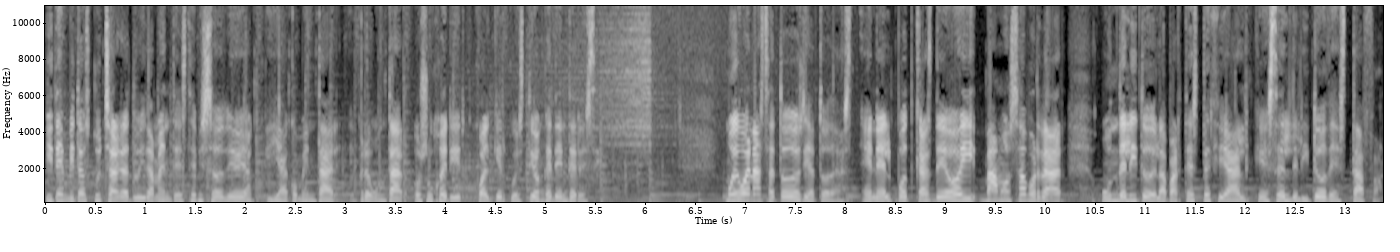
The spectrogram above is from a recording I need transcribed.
Y te invito a escuchar gratuitamente este episodio y a comentar, preguntar o sugerir cualquier cuestión que te interese. Muy buenas a todos y a todas. En el podcast de hoy vamos a abordar un delito de la parte especial que es el delito de estafa.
